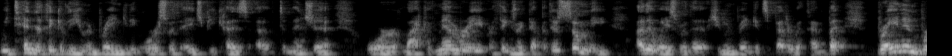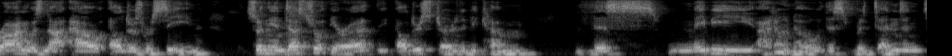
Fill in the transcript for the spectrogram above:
We tend to think of the human brain getting worse with age because of dementia or lack of memory or things like that. But there's so many other ways where the human brain gets better with time. But brain and brawn was not how elders were seen so in the industrial era, the elders started to become this maybe, I don't know, this redundant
